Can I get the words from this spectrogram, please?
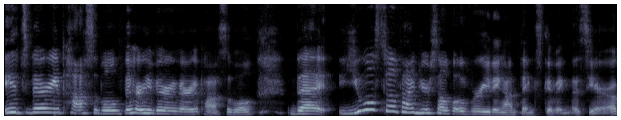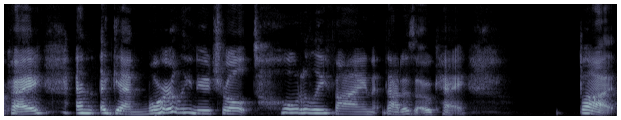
it's very possible, very, very, very possible that you will still find yourself overeating on Thanksgiving this year, okay? And again, morally neutral, totally fine. That is okay. But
